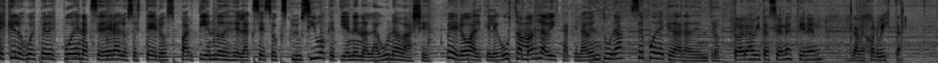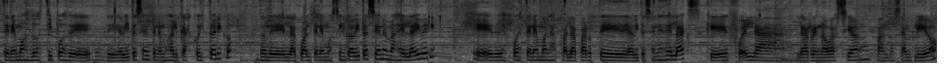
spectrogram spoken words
es que los huéspedes pueden acceder a los esteros partiendo desde el acceso exclusivo que tienen a Laguna Valle. Pero al que le gusta más la vista que la aventura, se puede quedar adentro. Todas las habitaciones tienen la mejor vista. Tenemos dos tipos de, habitaciones. Tenemos el casco histórico, donde en la cual tenemos cinco habitaciones más el library. Eh, después tenemos la, parte de habitaciones deluxe, que fue la, la renovación cuando se amplió,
